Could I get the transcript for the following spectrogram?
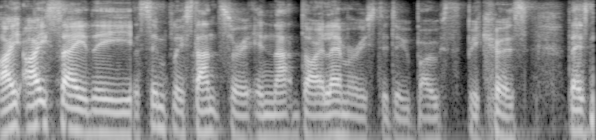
I, I say the, the simplest answer in that dilemma is to do both because there's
